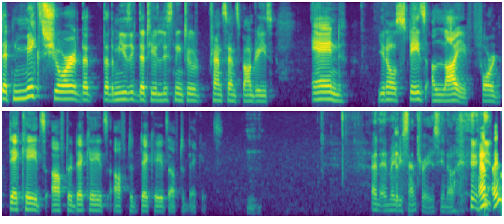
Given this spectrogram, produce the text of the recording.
that makes sure that, that the music that you're listening to transcends boundaries and you know stays alive for decades after decades after decades after decades. Hmm. and and maybe centuries you know. And, and,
